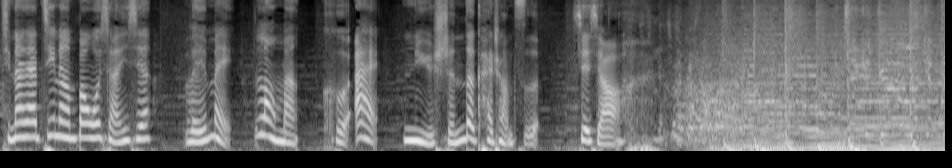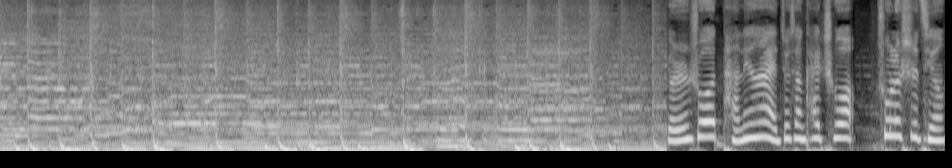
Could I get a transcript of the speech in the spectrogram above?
请大家尽量帮我想一些唯美、浪漫、可爱、女神的开场词，谢谢啊！有人说谈恋爱就像开车，出了事情，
